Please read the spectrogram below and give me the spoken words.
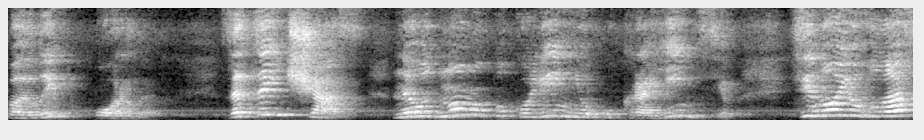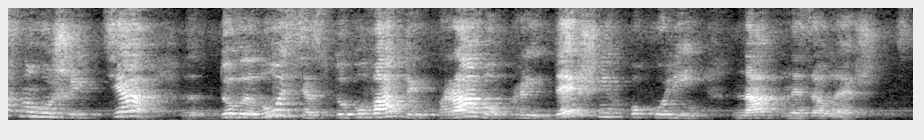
Пилип Орлик. За цей час не одному поколінню українців ціною власного життя довелося здобувати право прийдешніх поколінь на незалежність.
